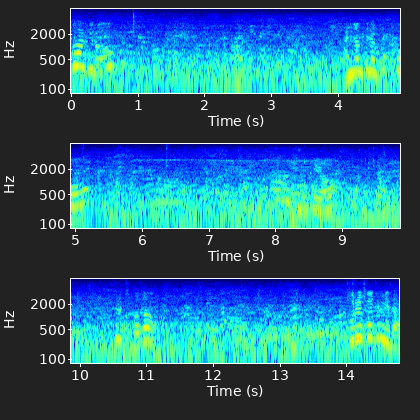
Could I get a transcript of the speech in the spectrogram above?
소화기로 안전핀을 뽑고 술을 집을게요. 술을 집어서 네, 불을 꺼줍니다.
